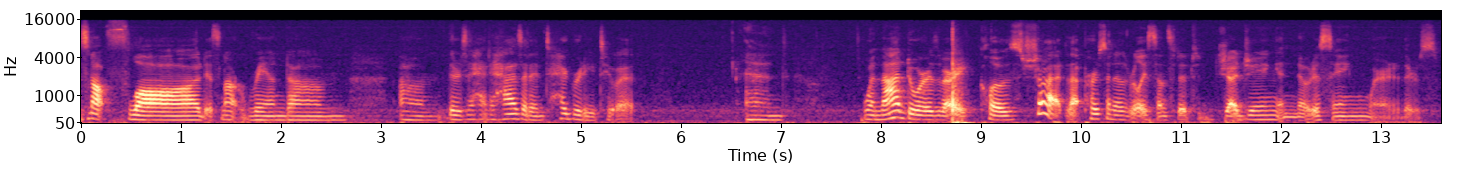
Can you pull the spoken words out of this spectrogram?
it's not flawed. It's not random. Um, there's a, it has an integrity to it, and when that door is very closed shut, that person is really sensitive to judging and noticing where there's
